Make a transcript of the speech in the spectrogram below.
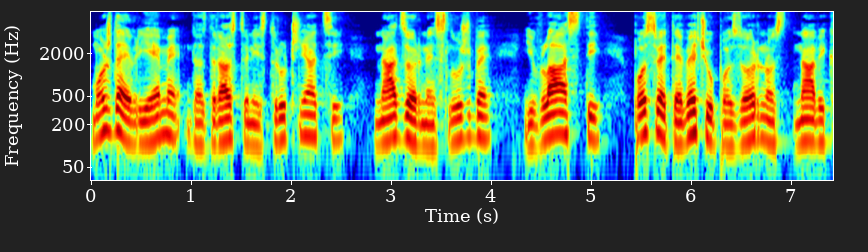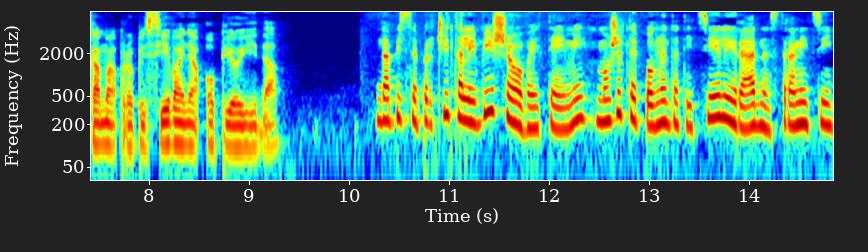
možda je vrijeme da zdravstveni stručnjaci, nadzorne službe i vlasti posvete veću pozornost navikama propisivanja opioida. Da bi se pročitali više o ovoj temi, možete pogledati cijeli rad na stranici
